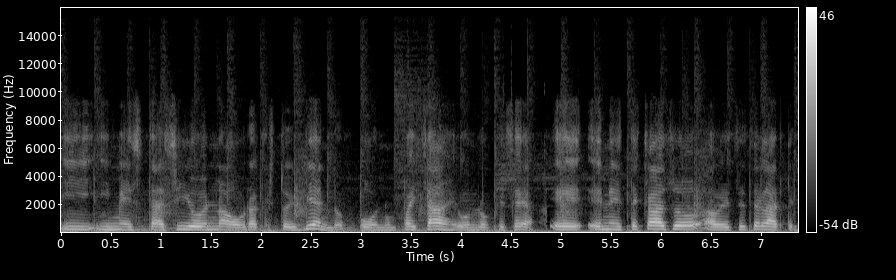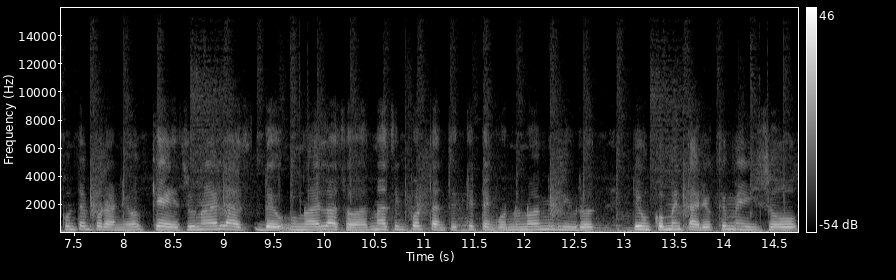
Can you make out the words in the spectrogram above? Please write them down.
me estacio en la obra que estoy viendo o en un paisaje o en lo que sea. Eh, en este caso, a veces el arte contemporáneo, que es una de las de una de las obras más importantes que tengo en uno de mis libros, de un comentario que me hizo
